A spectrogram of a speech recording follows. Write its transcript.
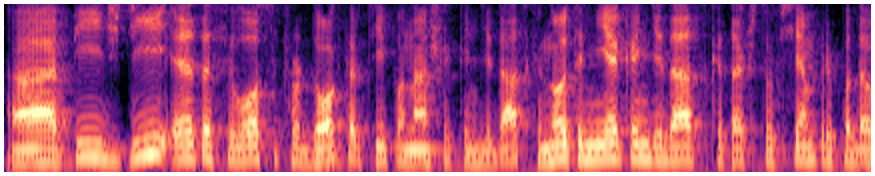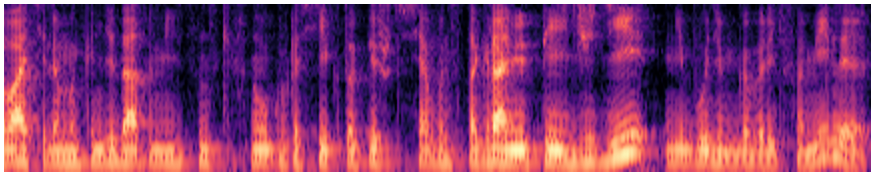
А, PhD — это philosopher-доктор типа нашей кандидатской, но это не кандидатская, так что всем преподавателям и кандидатам медицинских наук в России, кто пишет у себя в Инстаграме PhD, не будем говорить фамилии,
